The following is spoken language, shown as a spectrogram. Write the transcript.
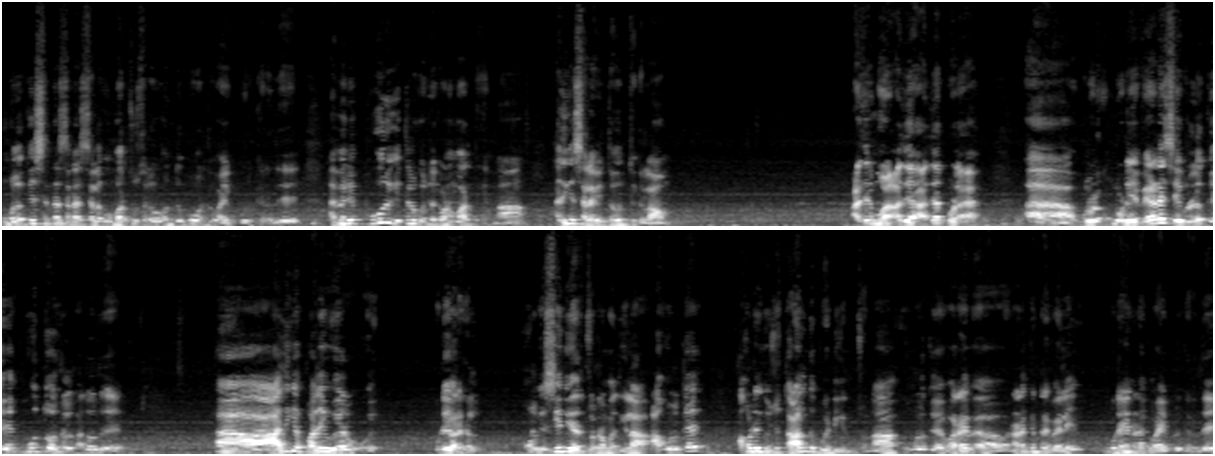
உங்களுக்கு சின்ன சின்ன செலவு மருத்துவ செலவு வந்து போகிறதுக்கு வாய்ப்பு இருக்கிறது. அதுமாரி பூர்வீகத்தில் கொஞ்சம் கவனமாக இருந்தீங்கன்னா அதிக செலவை தவிர்த்துக்கலாம். அதே மோ அதே அதே போல் உங்களோட உங்களுடைய வேலை செய்பவர்களுக்கு மூத்தோர்கள் அதாவது அதிக பதவி உயர் உடையவர்கள் உங்களுக்கு சீனியர் சொல்கிறோம் பார்த்தீங்களா அவங்களுக்கு அவங்கள்ட்ட கொஞ்சம் தாழ்ந்து போயிட்டீங்கன்னு சொன்னால் உங்களுக்கு வர நடக்கின்ற வேலை உடனே நடக்க வாய்ப்பு இருக்கிறது.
